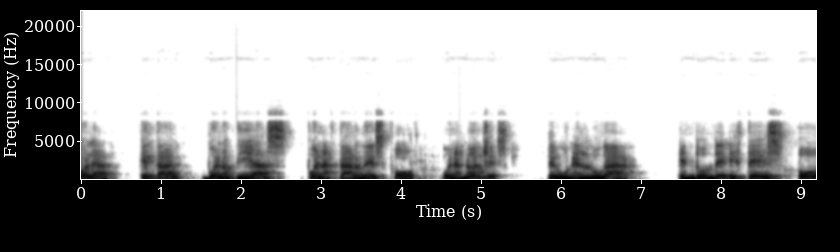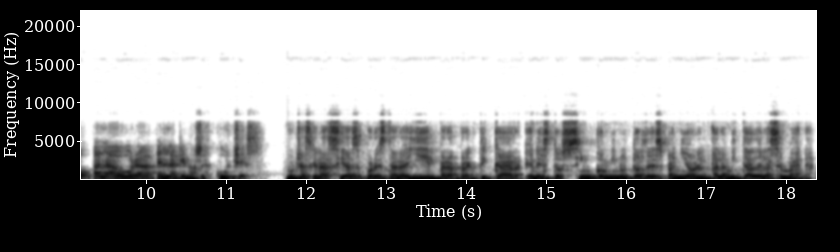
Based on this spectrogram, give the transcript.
Hola, ¿qué tal? Buenos días, buenas tardes o buenas noches, según el lugar en donde estés o a la hora en la que nos escuches. Muchas gracias por estar allí para practicar en estos cinco minutos de español a la mitad de la semana.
